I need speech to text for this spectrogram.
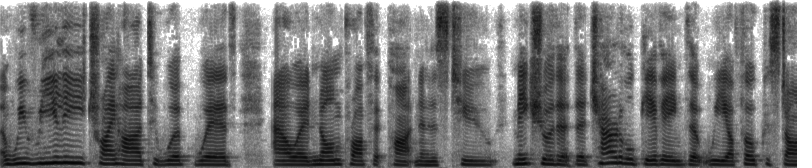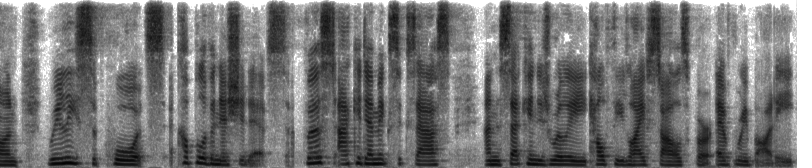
And we really try hard to work with our nonprofit partners to make sure that the charitable giving that we are focused on really supports a couple of initiatives. First, academic success and the second is really healthy lifestyles for everybody.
